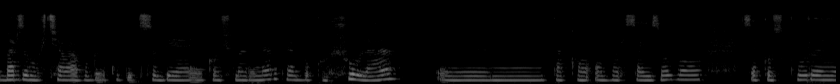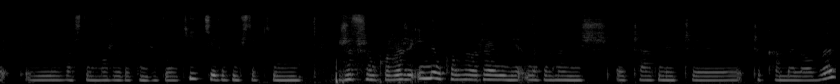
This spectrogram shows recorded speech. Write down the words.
bardzo bym chciała w ogóle kupić sobie jakąś marynarkę albo koszulę taką oversize'ową z ekoskóry, yy, właśnie może w jakimś błękicie, w jakimś takim żywszym kolorze, innym kolorze nie, na pewno niż czarny czy, czy kamelowy,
